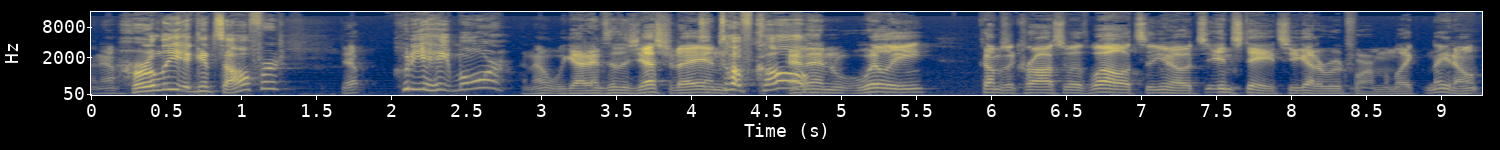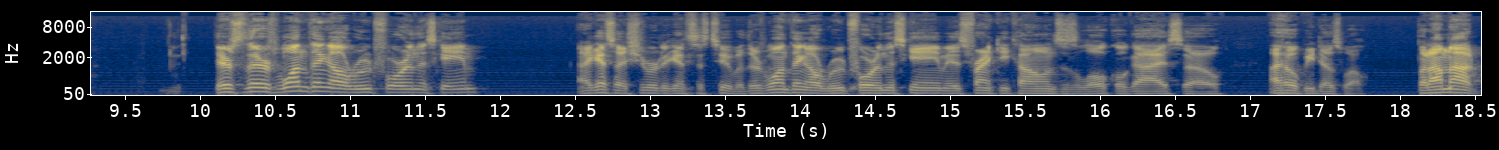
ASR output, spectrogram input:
I know. Hurley against Alford. Yep. Who do you hate more? I know. We got into this yesterday, It's and a tough call. and then Willie comes across with, well, it's you know, it's in state, so you got to root for him. I'm like, no, you don't. There's there's one thing I'll root for in this game. I guess I should root against this too, but there's one thing I'll root for in this game is Frankie Collins is a local guy, so I hope he does well. But I'm not.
